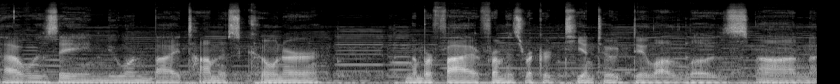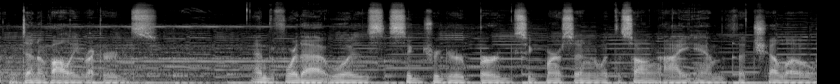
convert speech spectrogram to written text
That was a new one by Thomas Köner, number five from his record Tiento de la Luz on Denovali Records. And before that was Sigtryggur Berg Sigmarsson with the song I Am the Cello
